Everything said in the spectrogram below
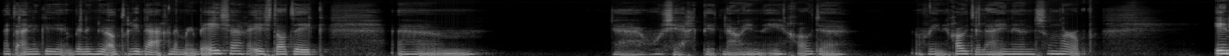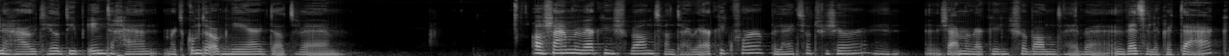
Uiteindelijk ben ik nu al drie dagen ermee bezig. Is dat ik, ehm, ja, hoe zeg ik dit nou in, in grote, of in grote lijnen, zonder op inhoud heel diep in te gaan. Maar het komt erop neer dat we als samenwerkingsverband, want daar werk ik voor, beleidsadviseur. En een samenwerkingsverband hebben een wettelijke taak.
